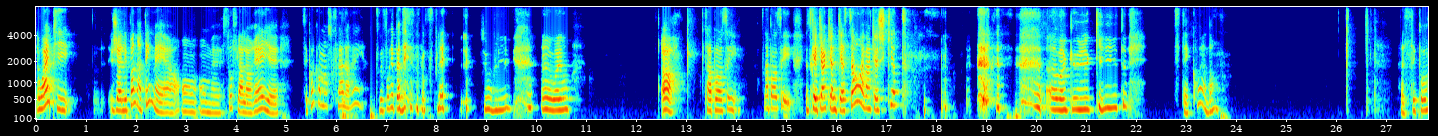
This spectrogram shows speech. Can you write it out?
ouais, puis je l'ai pas noté, mais euh, on, me souffle à l'oreille. C'est quoi comment souffler à l'oreille? Pouvez-vous répéter, s'il vous plaît? J'ai oublié. voyons. Ah, ça a passé la passé. Y a quelqu'un qui a une question avant que je quitte? avant que je quitte. C'était quoi donc? Je sais pas.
